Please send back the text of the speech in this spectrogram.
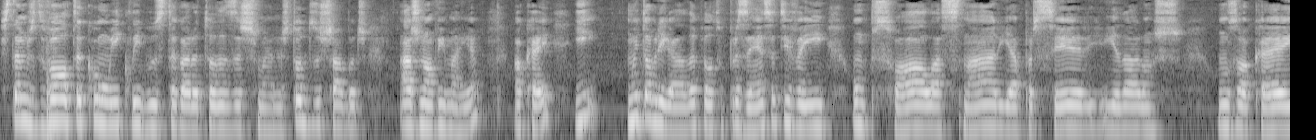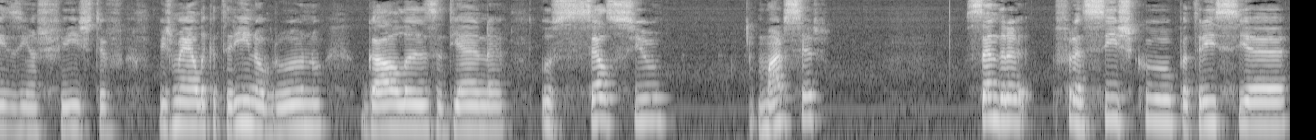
Estamos de volta com o Weekly Boost agora todas as semanas, todos os sábados às nove e meia. Ok? E muito obrigada pela tua presença. Tive aí um pessoal a assinar e a aparecer e a dar uns, uns oks e uns fis. Teve Ismael, a Catarina, o Bruno, Galas, a Diana, o Célcio, Marcer, Sandra, Francisco, Patrícia,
